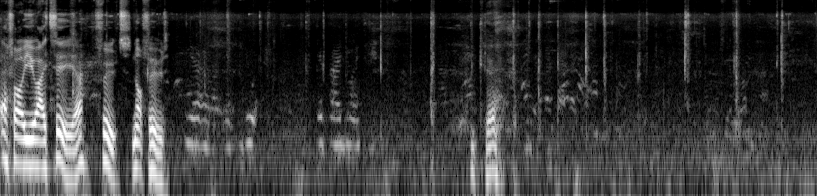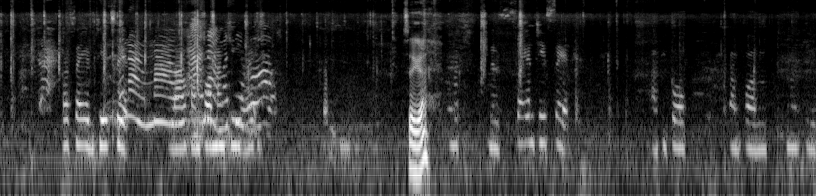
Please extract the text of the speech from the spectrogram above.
F R U I T, yeah? Fruit, not food. yeah if you if I it Okay. Say again? The scientists said people come from monkey.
